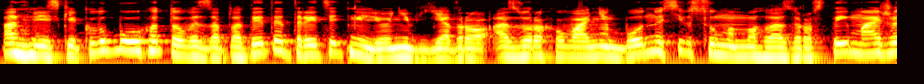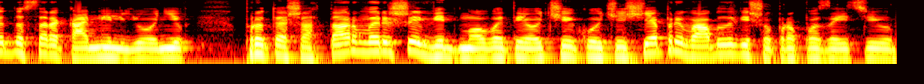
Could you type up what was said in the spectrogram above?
Англійський клуб був готовий заплатити 30 мільйонів євро, а з урахуванням бонусів сума могла зрости майже до 40 мільйонів. Проте Шахтар вирішив відмовити, очікуючи ще привабливішу пропозицію.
